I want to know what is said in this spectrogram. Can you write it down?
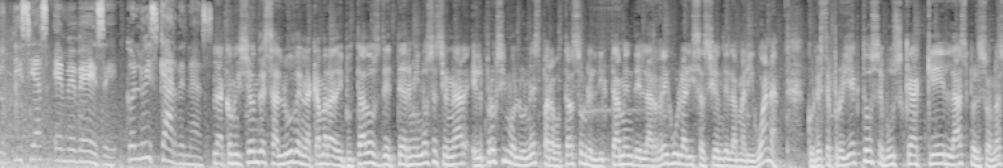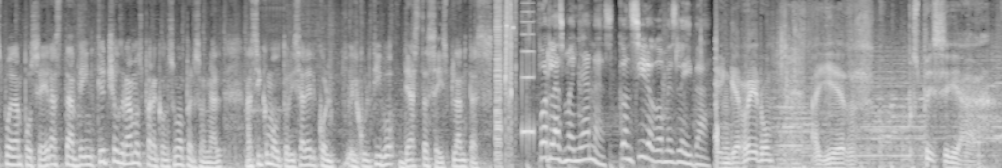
Noticias MBS con Luis Cárdenas. La Comisión de Salud en la Cámara de Diputados determinó sesionar el próximo lunes para votar sobre el dictamen de la regularización de la marihuana. Con este proyecto se busca que las personas puedan poseer hasta 28 gramos para consumo personal, así como autorizar el, el cultivo de hasta seis plantas. Por las mañanas, con Ciro Gómez Leiva. En Guerrero, ayer, pues pese a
